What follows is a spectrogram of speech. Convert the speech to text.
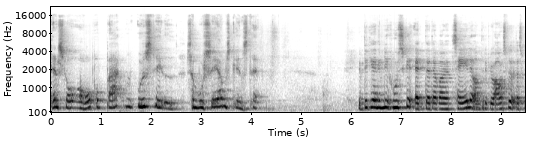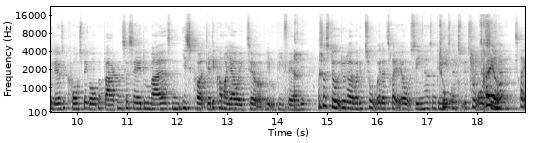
den står over på bakken udstillet som museumsgenstand. Jamen det kan jeg nemlig huske, at da der var tale om, da det blev afsløret, at der skulle laves et korsbæk over på bakken, så sagde du meget sådan iskoldt, ja det kommer jeg jo ikke til at opleve at blive færdig. Og så stod du der, var det to eller tre år senere, som det to, mest to år tre senere. År. Tre år.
